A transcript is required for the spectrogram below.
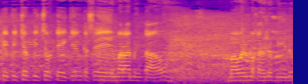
picture picture taking kasi maraming tao. Bawal makahalubilo.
